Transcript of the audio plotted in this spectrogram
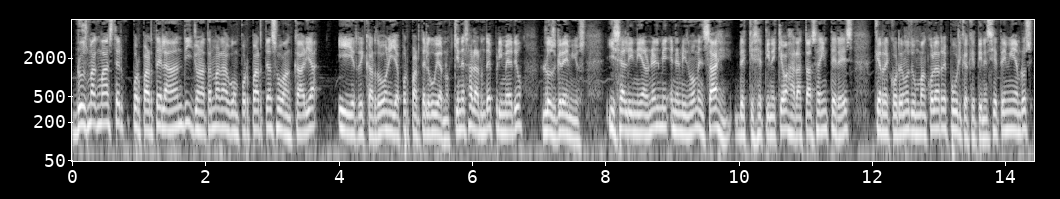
Bruce McMaster por parte de la Andy, Jonathan Maragón por parte de Asobancaria y Ricardo Bonilla por parte del gobierno, quienes hablaron de primero los gremios y se alinearon en el, mi- en el mismo mensaje de que se tiene que bajar la tasa de interés, que recordemos de un Banco de la República que tiene siete miembros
